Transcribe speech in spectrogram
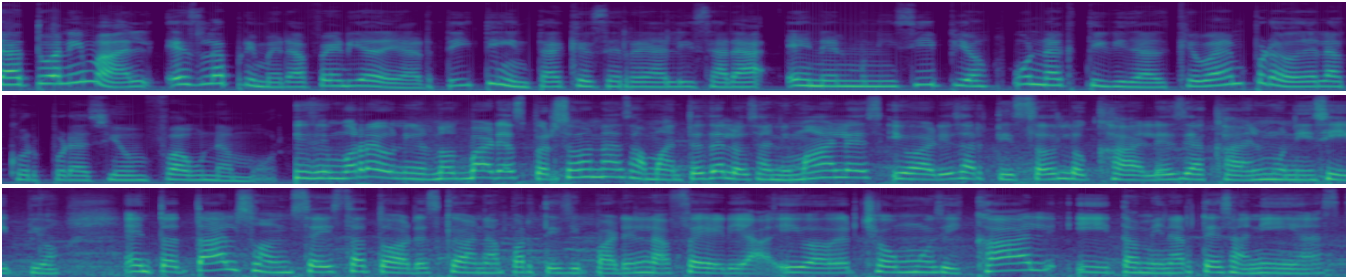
Tatu Animal es la primera feria de arte y tinta que se realizará en el municipio, una actividad que va en pro de la corporación Fauna Amor. Quisimos reunirnos varias personas, amantes de los animales y varios artistas locales de acá del municipio. En total son seis tatuadores que van a participar en la feria y va a haber show musical y también artesanías.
